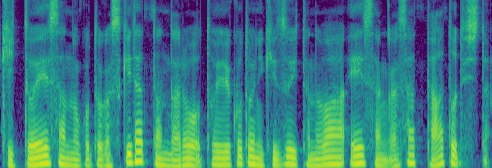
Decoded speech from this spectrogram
きっと A さんのことが好きだったんだろうということに気づいたのは A さんが去った後でした。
